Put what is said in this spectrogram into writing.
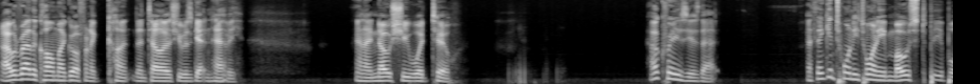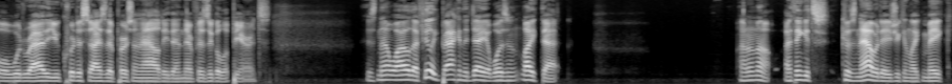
I would rather call my girlfriend a cunt than tell her she was getting heavy. And I know she would too. How crazy is that? I think in 2020, most people would rather you criticize their personality than their physical appearance. Isn't that wild? I feel like back in the day, it wasn't like that. I don't know. I think it's because nowadays you can like make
